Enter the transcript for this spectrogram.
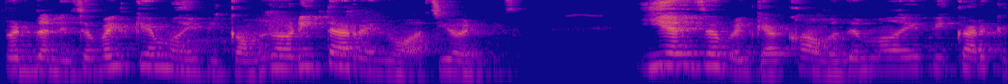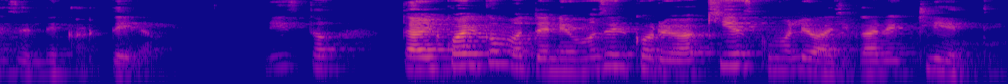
perdón, este fue el que modificamos ahorita renovaciones. Y este fue el que acabamos de modificar, que es el de cartera. ¿Listo? Tal cual como tenemos el correo aquí, es como le va a llegar el cliente.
